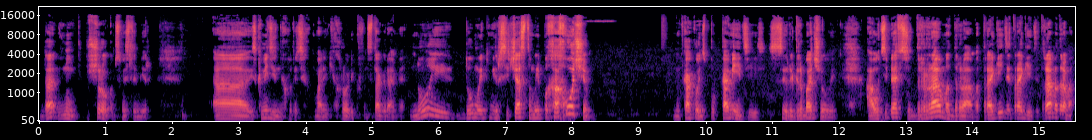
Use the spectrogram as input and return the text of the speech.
да, ну, в широком смысле мир, а, из комедийных вот этих маленьких роликов в Инстаграме. Ну и думает мир, сейчас-то мы и похохочем над какой-нибудь комедией с Ирой Горбачевой, а у тебя все драма-драма, трагедия-трагедия, драма-драма.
